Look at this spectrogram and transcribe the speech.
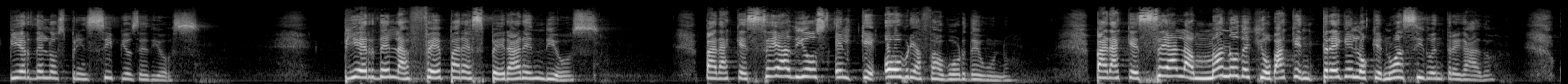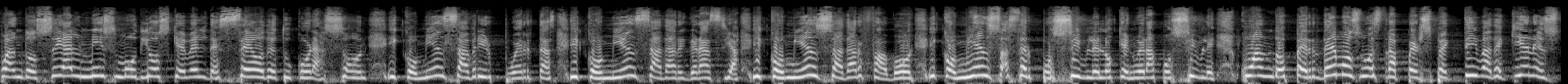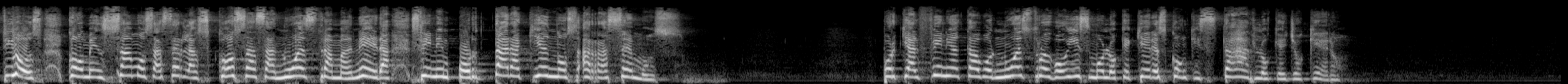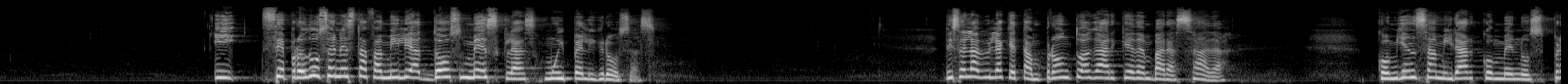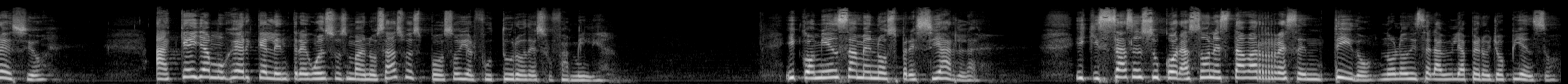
pierde los principios de Dios, pierde la fe para esperar en Dios, para que sea Dios el que obre a favor de uno, para que sea la mano de Jehová que entregue lo que no ha sido entregado. Cuando sea el mismo Dios que ve el deseo de tu corazón y comienza a abrir puertas y comienza a dar gracia y comienza a dar favor y comienza a hacer posible lo que no era posible. Cuando perdemos nuestra perspectiva de quién es Dios, comenzamos a hacer las cosas a nuestra manera sin importar a quién nos arrasemos. Porque al fin y al cabo nuestro egoísmo lo que quiere es conquistar lo que yo quiero. Y se producen en esta familia dos mezclas muy peligrosas. Dice la Biblia que tan pronto Agar queda embarazada, comienza a mirar con menosprecio a aquella mujer que le entregó en sus manos a su esposo y el futuro de su familia. Y comienza a menospreciarla. Y quizás en su corazón estaba resentido, no lo dice la Biblia, pero yo pienso,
